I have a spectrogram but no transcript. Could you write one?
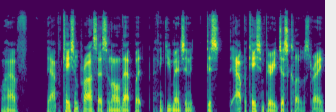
will have the application process and all of that. But I think you mentioned it, this the application period just closed, right?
